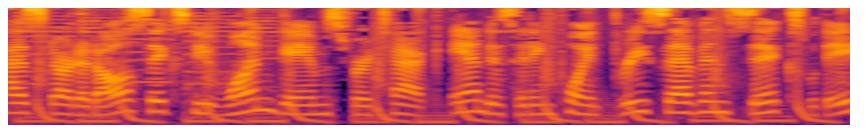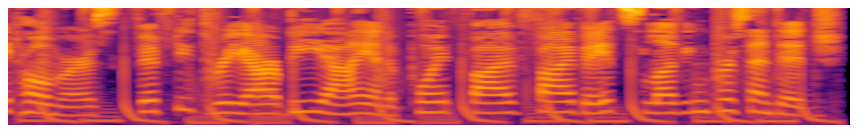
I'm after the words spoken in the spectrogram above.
has started all 61 games for Tech, and is hitting .376 with 8 homers, 53 RBI and a .558 slugging percentage.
